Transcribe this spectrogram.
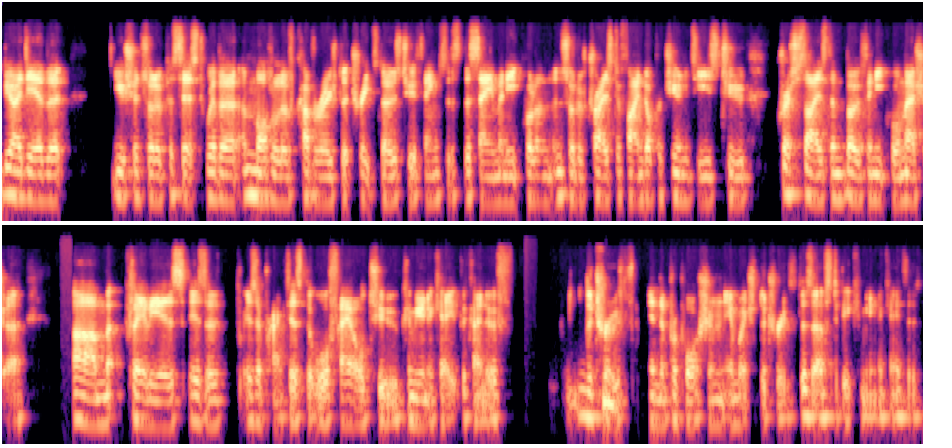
The idea that you should sort of persist with a, a model of coverage that treats those two things as the same and equal, and, and sort of tries to find opportunities to criticize them both in equal measure. um, clearly is is a is a practice that will fail to communicate the kind of the truth in the proportion in which the truth deserves to be communicated.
